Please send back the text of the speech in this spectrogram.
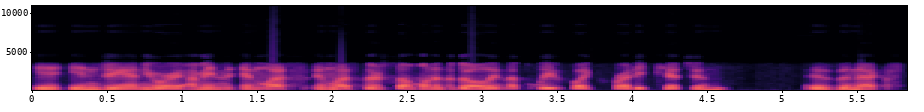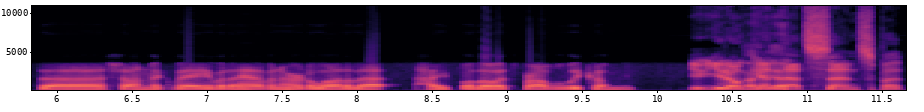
in, in January. I mean, unless unless there's someone in the building that believes like Freddie Kitchens is the next uh, Sean McVay, but I haven't heard a lot of that hype, although it's probably coming. You, you don't Not get yet. that sense, but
